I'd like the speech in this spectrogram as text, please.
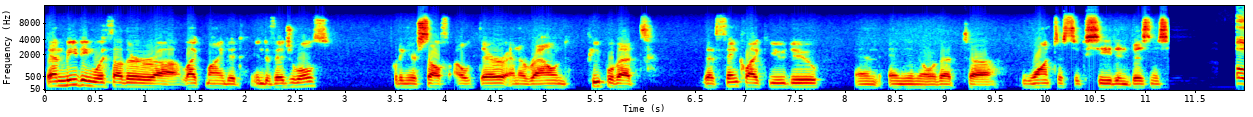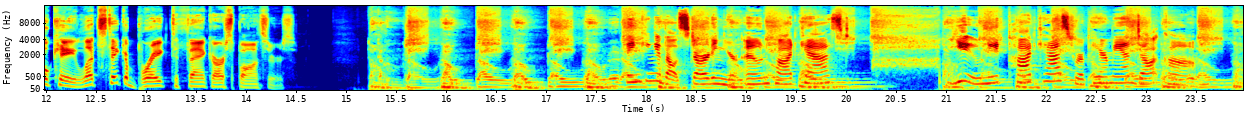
then meeting with other uh, like-minded individuals, putting yourself out there and around people that that think like you do and and you know that want to succeed in business. Okay, let's take a break to thank our sponsors. Thinking about starting your own podcast? You need podcastrepairman.com.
